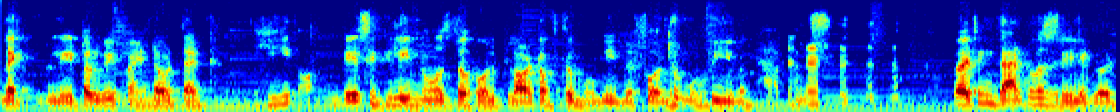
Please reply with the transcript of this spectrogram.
like later we find out that he basically knows the whole plot of the movie before the movie even happens. so I think that was really good.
